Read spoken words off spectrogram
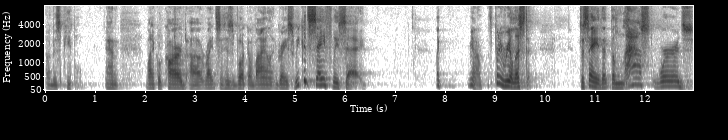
of his people. And Michael Card uh, writes in his book, A Violent Grace, we could safely say, like, you know, it's pretty realistic to say that the last words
